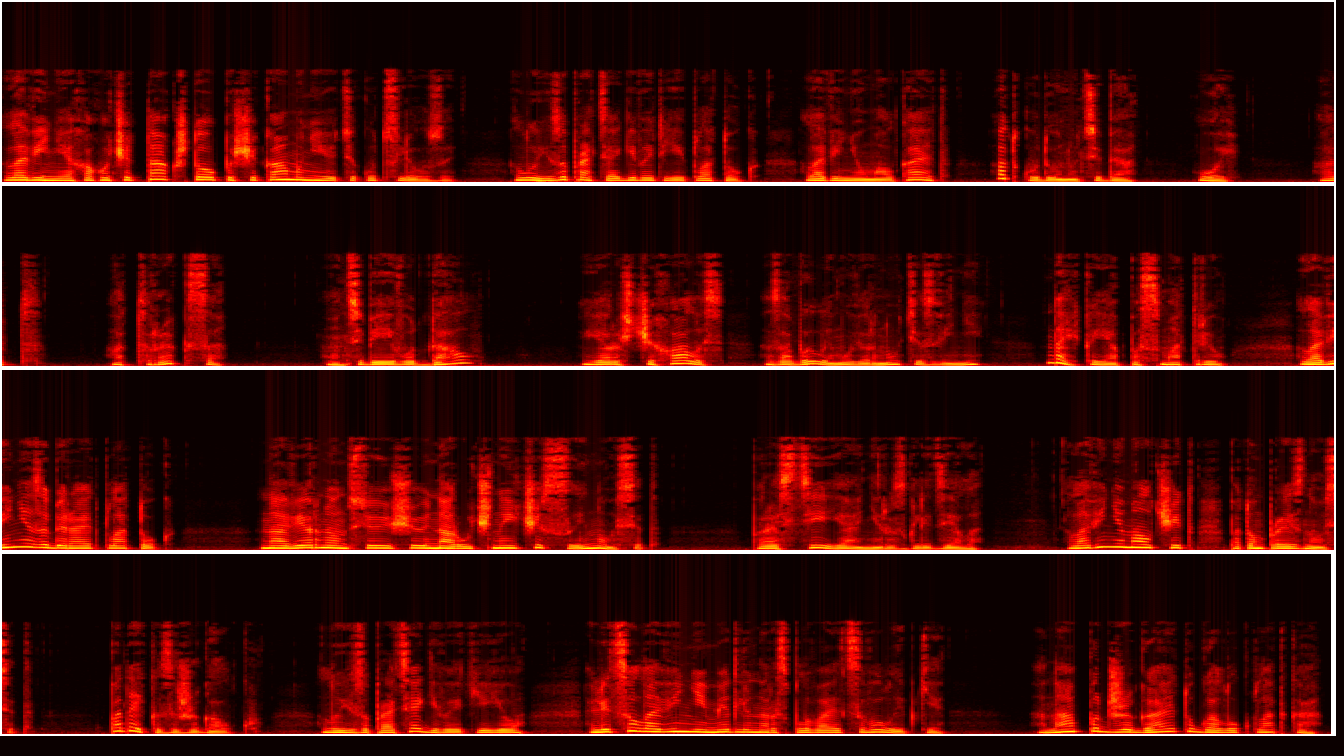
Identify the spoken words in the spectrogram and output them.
Лавиния хохочет так, что по щекам у нее текут слезы. Луиза протягивает ей платок. Лавиния умолкает. «Откуда он у тебя?» «Ой, от... от Рекса? Он тебе его дал?» Я расчихалась, забыла ему вернуть, извини. «Дай-ка я посмотрю». Лавиния забирает платок. Наверное, он все еще и наручные часы носит. Прости, я не разглядела. Лавиния молчит, потом произносит. «Подай-ка зажигалку». Луиза протягивает ее. Лицо Лавинии медленно расплывается в улыбке. Она поджигает уголок платка.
